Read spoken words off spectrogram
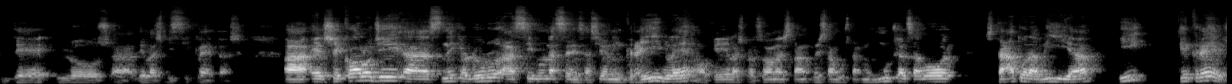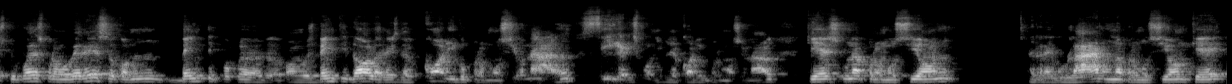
de, los, uh, de las bicicletas. Uh, el Shakeology uh, Sneaker Doodle ha sido una sensación increíble, ¿ok? Las personas están, están gustando mucho el sabor, está todavía y ¿qué crees? Tú puedes promover eso con, un 20, eh, con los 20 dólares del código promocional. Sigue disponible el código promocional, que es una promoción regular, una promoción que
